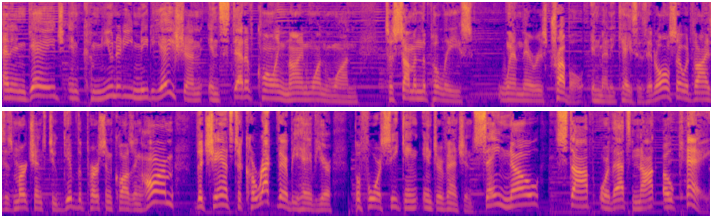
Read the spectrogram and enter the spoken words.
and engage in community mediation instead of calling 911 to summon the police when there is trouble in many cases. It also advises merchants to give the person causing harm the chance to correct their behavior before seeking intervention. Say no, stop, or that's not okay,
